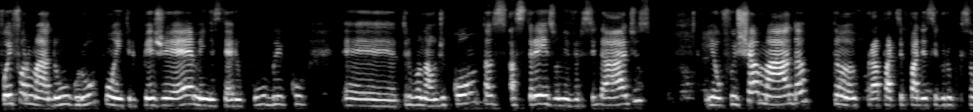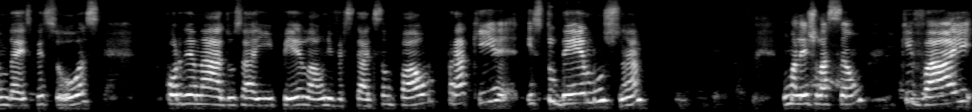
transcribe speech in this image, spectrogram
foi formado um grupo entre PGE, Ministério Público, é, Tribunal de Contas, as três universidades, e eu fui chamada então, para participar desse grupo, que são dez pessoas, coordenados aí pela Universidade de São Paulo, para que estudemos né, uma legislação que vai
